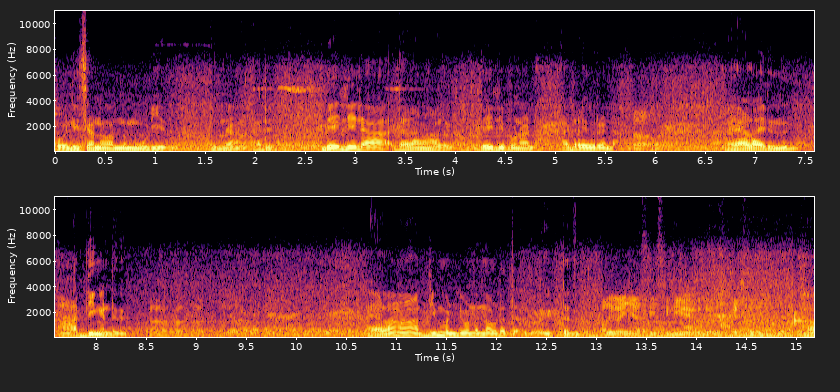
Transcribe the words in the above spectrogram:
പോലീസാണ് വന്ന് മൂടിയത്. പിന്നെ അത് ഡൽഹിയിൽ ആ ഇതാണ് ആൾ. ഡെയിലി പോണണ്ട ആ ഡ്രൈവർ ഉണ്ട അയാളായിരുന്നു ആദ്യം കണ്ടത്. അയാളാണ് ആദ്യം വണ്ടി കൊണ്ടുവന്ന് അവിടെ ഇട്ടത്. ആ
